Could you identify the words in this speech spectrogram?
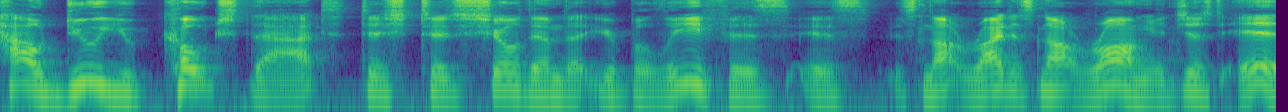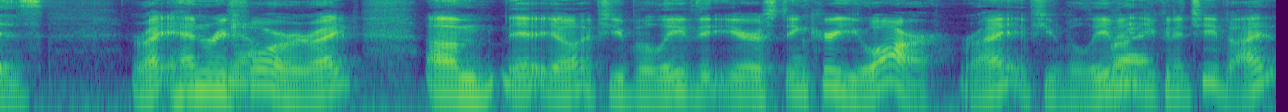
how do you coach that to, to show them that your belief is is it's not right it's not wrong it just is right henry Yeah. ford right um, you know if you believe that you're a stinker you are right if you believe it you can achieve it I,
